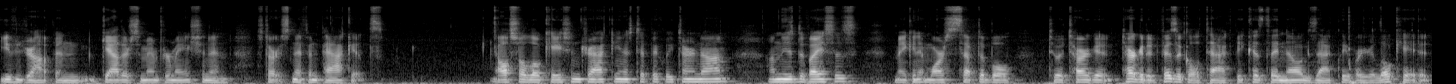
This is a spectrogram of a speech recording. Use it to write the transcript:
eavesdrop and gather some information and start sniffing packets. Also, location tracking is typically turned on on these devices, making it more susceptible to a target targeted physical attack because they know exactly where you're located.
